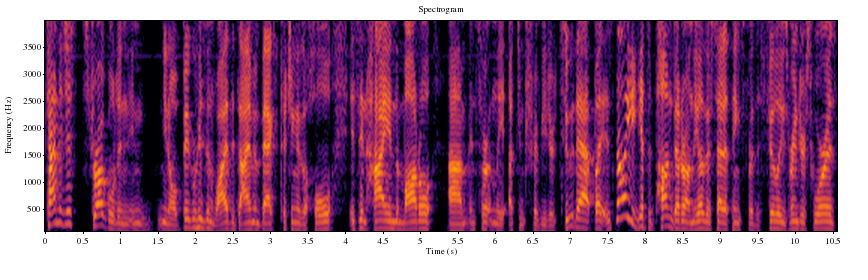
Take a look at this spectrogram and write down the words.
kind of just struggled and, and, you know a big reason why the diamondbacks pitching as a whole isn't high in the model um, and certainly a contributor to that. But it's not like it gets a ton better on the other side of things for the phillies. Ranger suarez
